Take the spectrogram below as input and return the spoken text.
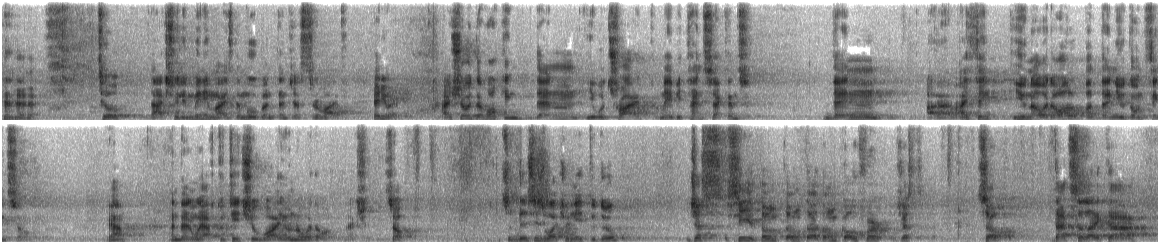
to actually minimize the movement and just survive. Anyway, I showed the hawking, then you will try it, maybe 10 seconds. Then uh, I think you know it all, but then you don't think so. Yeah? And then we have to teach you why you know it all, actually. So, so this is what you need to do. Just see, don't, don't, uh, don't go for, just, so that's like a,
